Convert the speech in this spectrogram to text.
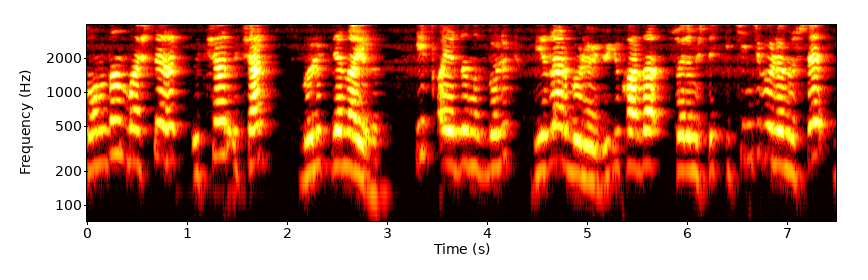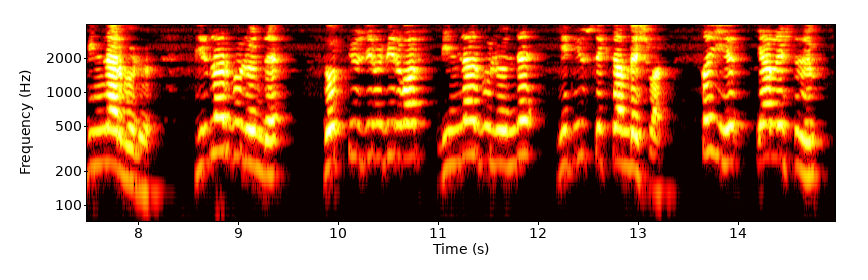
sondan başlayarak üçer üçer bölüklerine ayırırız. İlk ayırdığımız bölük birler bölüğüydü. Yukarıda söylemiştik. İkinci bölümümüz ise binler bölüğü. Birler bölüğünde 421 var. Binler bölüğünde 785 var. Sayıyı yerleştirelim.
